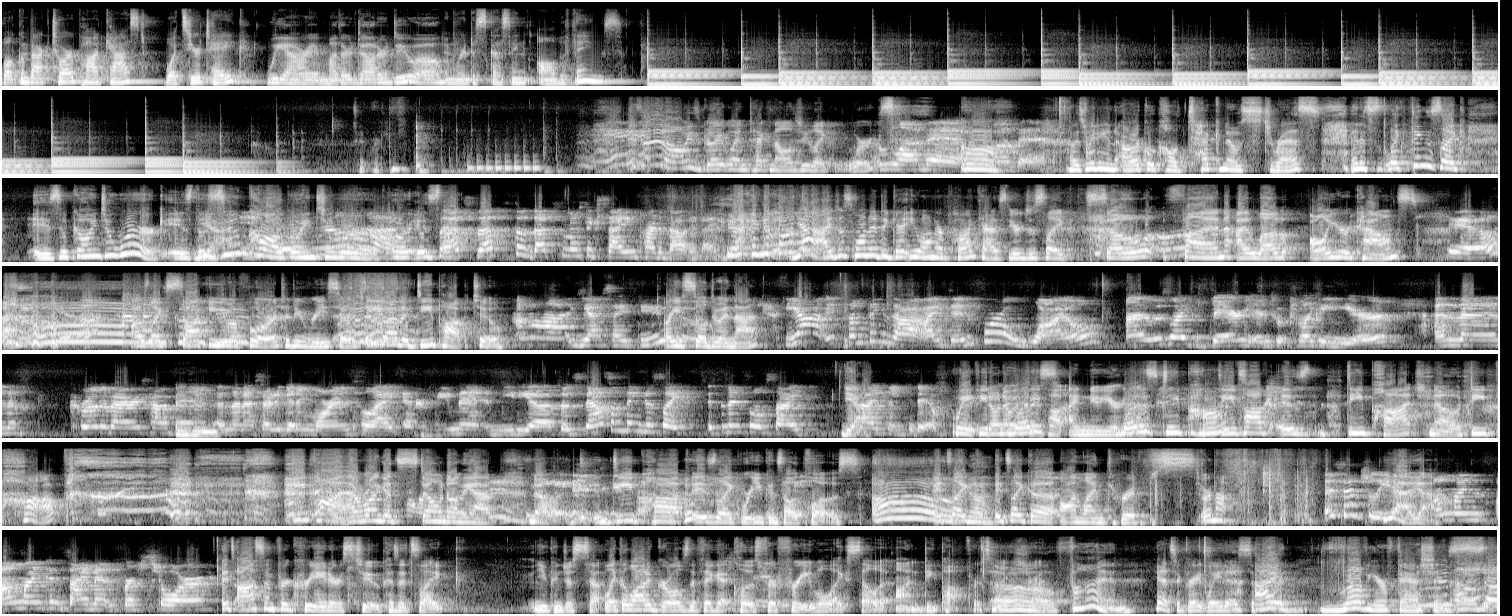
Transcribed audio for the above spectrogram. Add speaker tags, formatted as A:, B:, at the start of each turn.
A: Welcome back to our podcast, What's Your Take?
B: We are a mother daughter duo.
A: And we're discussing all the things.
B: Is it working?
A: Isn't it always great when technology like works?
C: Love it. Oh, Love it.
B: I was reading an article called Techno Stress, and it's like things like is it going to work? Is the
A: Yeah.
B: Zoom call going to work? Or is that
C: That's that's the that's the most exciting part about it. I think.
B: Yeah, I know.
A: Yeah, I just wanted to get you on our podcast. You're just like so fun. I love all your accounts.
C: Yeah.
A: I was like stalking you before to do research. you have a Depop too.
C: Uh, yes, I do.
A: Are you still doing that?
C: Yeah, it's something that I did for a while. I was like very into it for like a year, and then coronavirus happened,
A: Mm-hmm.
C: and then I started getting more into like entertainment and media. So it's now something just like it's a nice little side
A: Yeah.
C: side thing to do.
B: Wait,
A: If you don't know what,
B: what is-
A: Depop, I knew you were
B: What
A: gonna
B: is Depop?
A: Depop is Depop. No, Depop. Depop. Everyone gets stoned on the app. No, Depop is like where you can sell clothes.
B: Oh,
A: It's like
B: God.
A: it's like a online thrifts or not.
C: Essentially,
A: Yeah, yeah.
C: Online online consignment thrift store.
A: It's awesome for creators too because it's like you can just sell. Like a lot of girls, if they get clothes for mm-hmm. free, will like sell it on Depop for some extra.
B: oh,
A: extra.
B: fun.
A: Yeah, it's a great way to support.
B: I love your fashion.
A: Oh,
B: so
